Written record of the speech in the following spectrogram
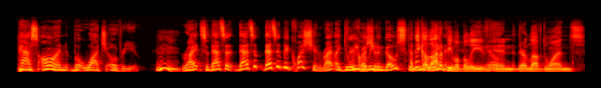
pass on but watch over you?" Right. So that's a that's a that's a big question, right? Like, do we believe Hmm. in ghosts? Do I think a lot believe of in- people believe you know? in their loved ones,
